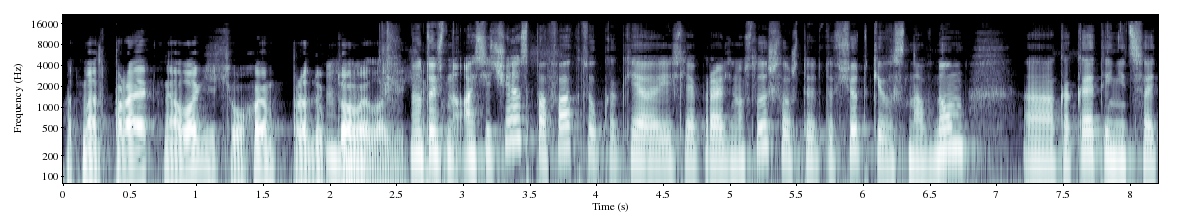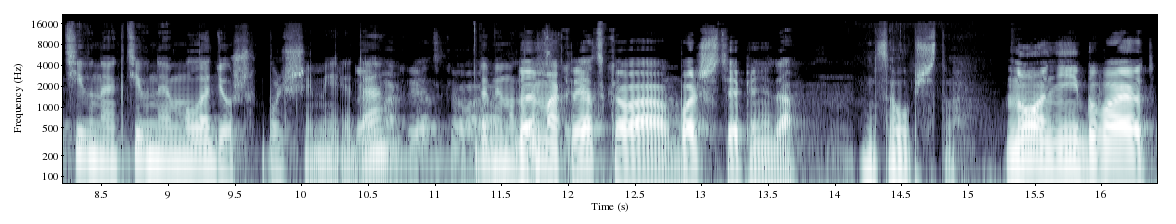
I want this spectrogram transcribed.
вот мы от проектной логики уходим к продуктовой угу. логике. Ну, то есть, ну, а сейчас, по факту, как я, если я правильно услышала, что это все-таки в основном э, какая-то инициативная, активная молодежь в большей мере, Доме да? Маклецкого. Доме Маклецкого. Доме Маклецкого в большей степени, да. Сообщество. Ну, они бывают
